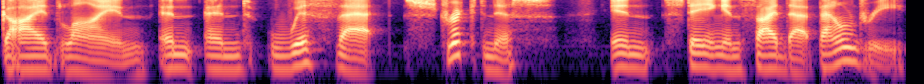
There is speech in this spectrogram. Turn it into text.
guideline and and with that strictness in staying inside that boundary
